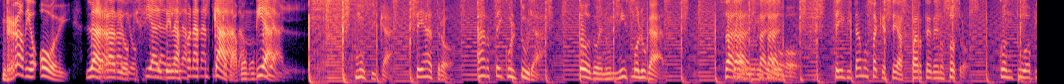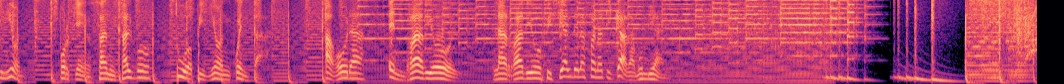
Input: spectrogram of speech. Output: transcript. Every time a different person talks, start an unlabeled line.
Radio Hoy, la radio oficial de la fanaticada mundial.
Música, teatro, arte y cultura, todo en un mismo lugar. Sano y salvo. Te invitamos a que seas parte de nosotros, con tu opinión, porque en Sano y Salvo, tu opinión cuenta. Ahora, en Radio Hoy, la radio oficial de la fanaticada mundial.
